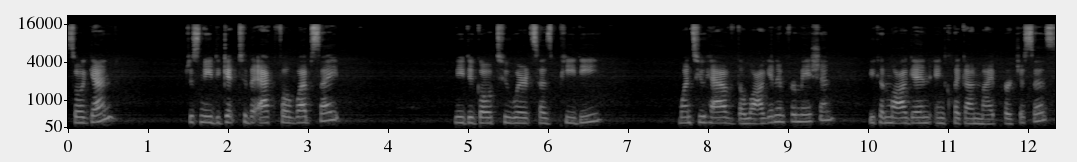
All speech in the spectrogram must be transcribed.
So again, just need to get to the ACTFL website, need to go to where it says PD. Once you have the login information, you can log in and click on My Purchases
